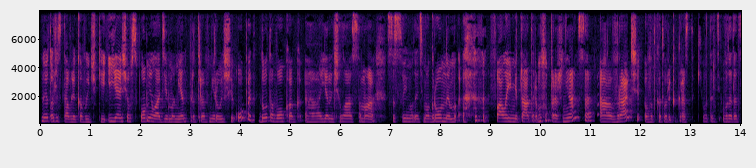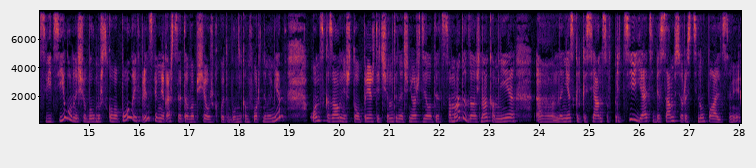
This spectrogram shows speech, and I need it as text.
но я тоже ставлю кавычки. И я еще вспомнила один момент про травмирующий опыт. До того, как э, я начала сама со своим вот этим огромным фалоимитатором упражняться, а врач, вот который как раз-таки вот, вот этот светил, он еще был мужского пола, и в принципе, мне кажется, это вообще уже какой-то был некомфортный момент. Он сказал мне, что прежде чем ты начнешь делать это сама, ты должна ко мне э, на несколько сеансов прийти, я тебе сам все растяну пальцами.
